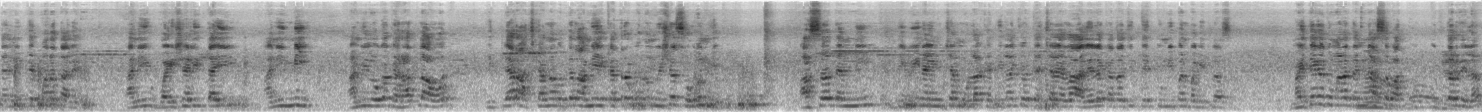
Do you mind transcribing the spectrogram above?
त्यांनी ते परत आले. आणि वैशालीताई आणि मी आम्ही दोघं घरातलं आहोत. इथल्या राजकारणाबद्दल आम्ही एकत्र बोलून विषय सोडून घेऊ. असं त्यांनी टी व्ही नाईनच्या मुलाखतीला किंवा त्याच्या याला आलेलं कदाचित ते तुम्ही पण बघितलं असं माहिती आहे का तुम्हाला त्यांनी असं वाक- उत्तर दिलं?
